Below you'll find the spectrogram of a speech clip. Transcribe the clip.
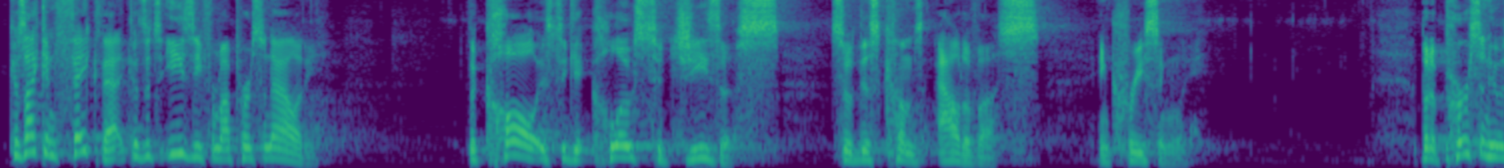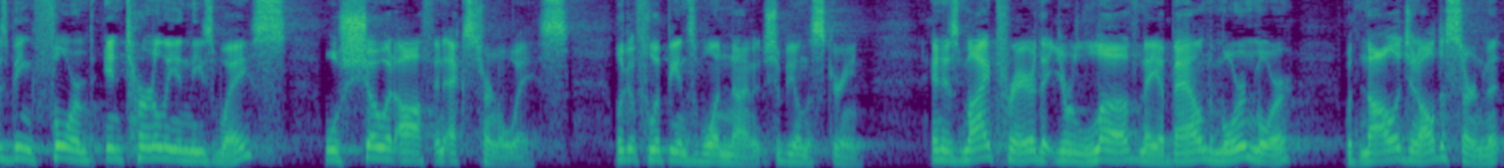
Because I can fake that because it's easy for my personality. The call is to get close to Jesus so this comes out of us increasingly. But a person who is being formed internally in these ways will show it off in external ways. Look at Philippians 1 9, it should be on the screen. And it is my prayer that your love may abound more and more with knowledge and all discernment,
